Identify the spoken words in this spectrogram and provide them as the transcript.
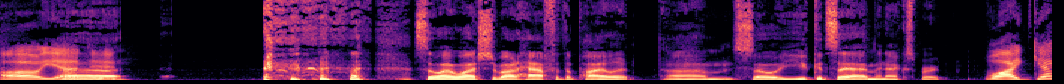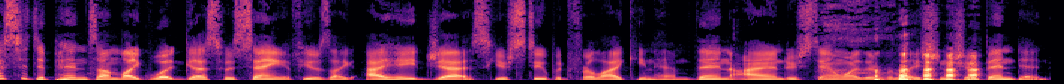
Oh yeah, Uh, dude. So I watched about half of the pilot. Um, so you could say I'm an expert. Well, I guess it depends on like what Gus was saying. If he was like, "I hate Jess, you're stupid for liking him," then I understand why their relationship ended.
